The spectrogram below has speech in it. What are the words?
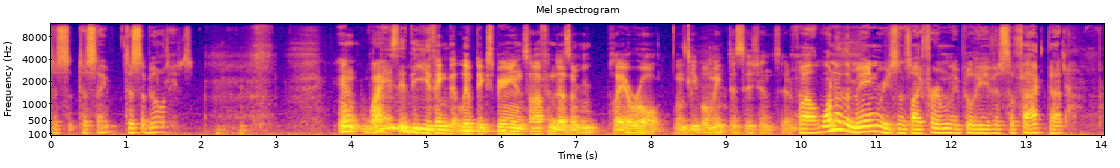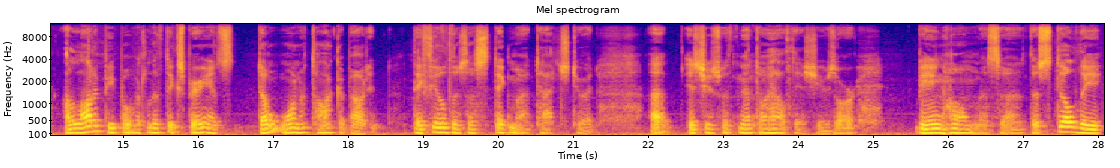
disa- disabilities. And why is it that you think that lived experience often doesn't play a role when people make decisions? Well, one of the main reasons I firmly believe is the fact that a lot of people with lived experience don't want to talk about it. They feel there's a stigma attached to it. Uh, issues with mental health issues or being homeless. Uh, there's still the,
